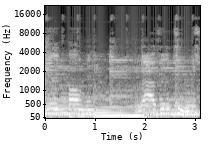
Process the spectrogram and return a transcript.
good morning, rising to the street.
